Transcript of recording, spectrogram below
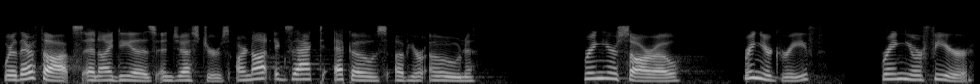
where their thoughts and ideas and gestures are not exact echoes of your own. Bring your sorrow, bring your grief, bring your fear,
